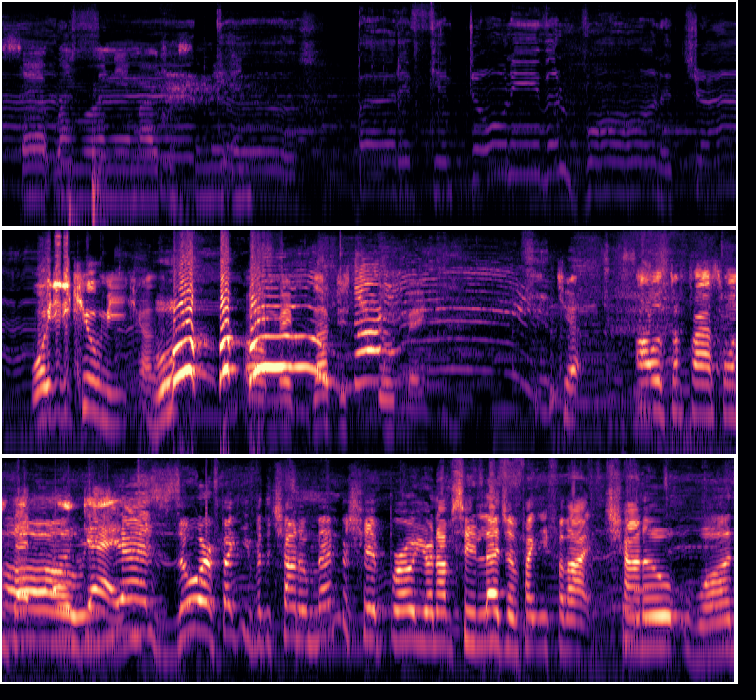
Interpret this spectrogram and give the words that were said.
Say it when we're in the emergency meeting. Why did he kill me, Cam? What? Oh, mate, Black just killed me. Yep. I was the first one dead Oh, oh again. yes, Zor, thank you for the channel membership, bro. You're an absolute legend. Thank you for that channel one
